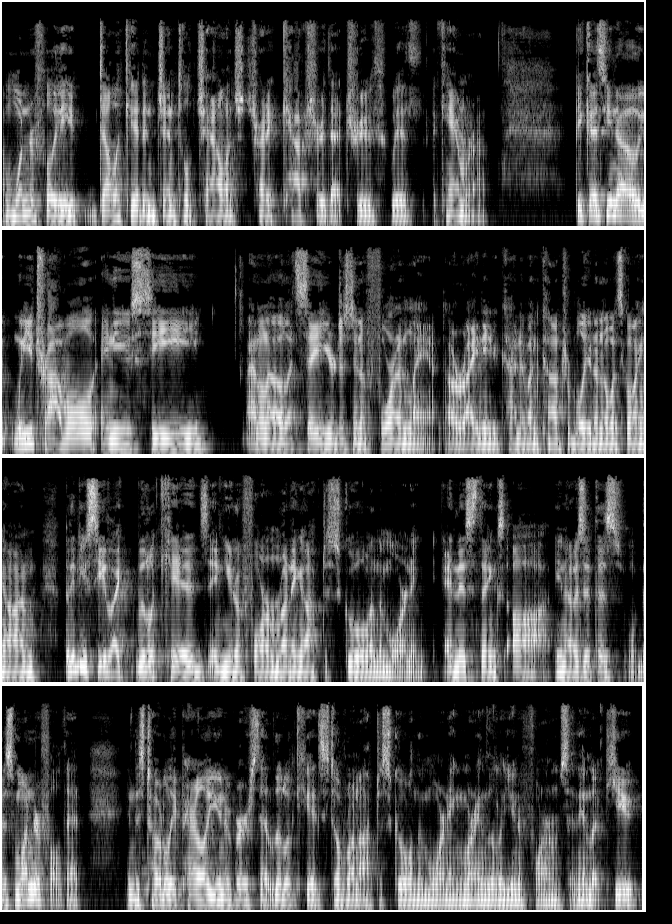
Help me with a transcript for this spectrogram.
a, wonderfully delicate and gentle challenge to try to capture that truth with a camera. Because, you know, when you travel and you see, I don't know, let's say you're just in a foreign land, all right, and you're kind of uncomfortable, you don't know what's going on. But then you see like little kids in uniform running off to school in the morning. And this thinks, oh, you know, is it this, this wonderful that in this totally parallel universe that little kids still run off to school in the morning wearing little uniforms and they look cute?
